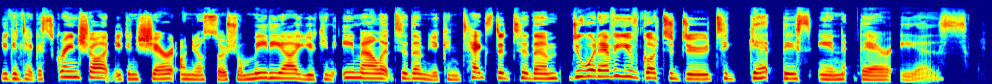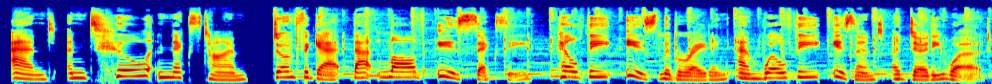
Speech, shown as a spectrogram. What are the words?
You can take a screenshot, you can share it on your social media, you can email it to them, you can text it to them. Do whatever you've got to do to get this in their ears. And until next time, don't forget that love is sexy, healthy is liberating, and wealthy isn't a dirty word.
